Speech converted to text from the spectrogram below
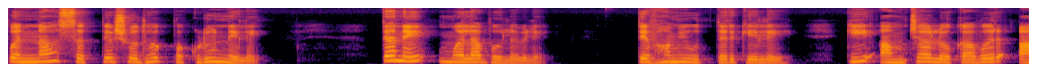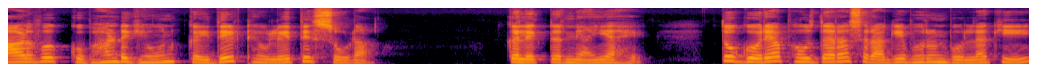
पन्नास सत्यशोधक पकडून नेले. त्याने मला बोलविले. तेव्हा मी उत्तर केले की आमच्या लोकावर आळ व कुभांड घेऊन कैदेत ठेवले ते सोडा. कलेक्टर न्यायी आहे. तो गोऱ्या फौजदारास रागे भरून बोलला की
